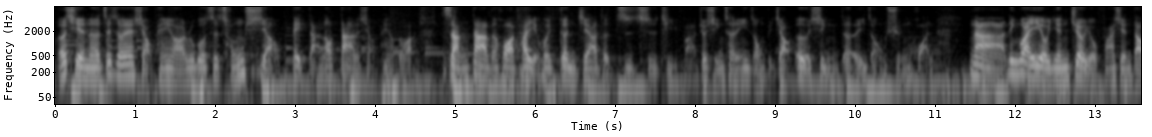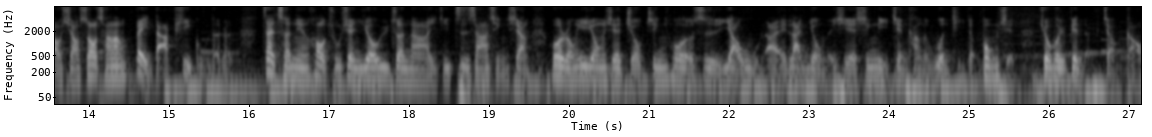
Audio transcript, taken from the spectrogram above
而且呢，这些小朋友啊，如果是从小被打到大的小朋友的话，长大的话，他也会更加的支持体罚，就形成一种比较恶性的一种循环。那另外也有研究有发现到，小时候常常被打屁股的人，在成年后出现忧郁症啊，以及自杀倾向，或容易用一些酒精或者是药物来滥用的一些心理健康的问题的风险，就会变得比较高。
